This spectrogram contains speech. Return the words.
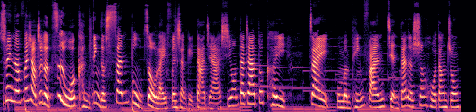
所以呢，分享这个自我肯定的三步骤来分享给大家，希望大家都可以在我们平凡简单的生活当中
